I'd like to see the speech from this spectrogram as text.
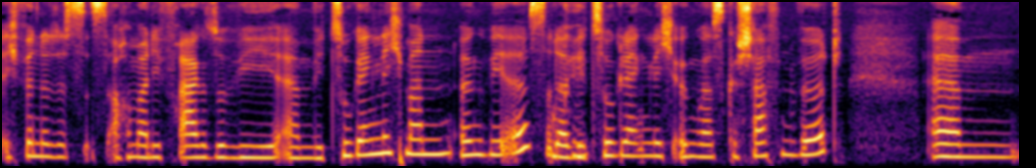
ich finde, das ist auch immer die Frage, so wie, ähm, wie zugänglich man irgendwie ist oder okay. wie zugänglich irgendwas geschaffen wird. Ähm,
